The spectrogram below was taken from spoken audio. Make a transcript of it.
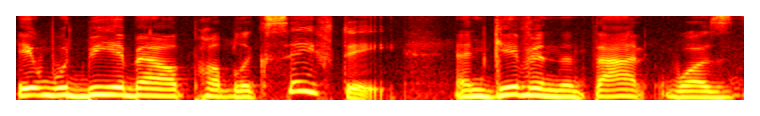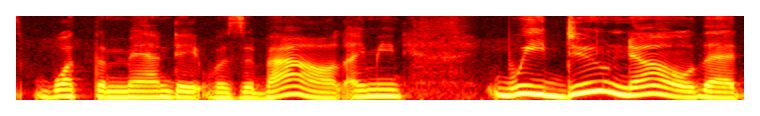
it would be about public safety. And given that that was what the mandate was about, I mean, we do know that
